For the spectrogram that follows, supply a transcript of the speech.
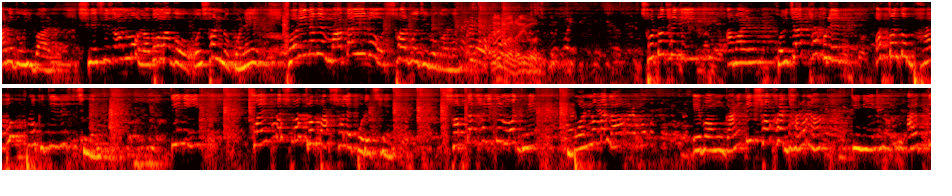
আরও দুইবার। শেষে জন্ম লব মাগো ঐশ্বন্য কোণে। হরি নামে মাতাইব সর্বজীবগণে ছোট থেকেই আমার হরিচাঁদ ঠাকুরের অত্যন্ত ভাবুক প্রকৃতির ছিলেন। তিনি কয়েক মাস মাত্র পাঠশালায় পড়েছেন। সপ্তাহখানিকের এবং গাণিতিক সংখ্যার ধারণা তিনি আয়ত্তে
